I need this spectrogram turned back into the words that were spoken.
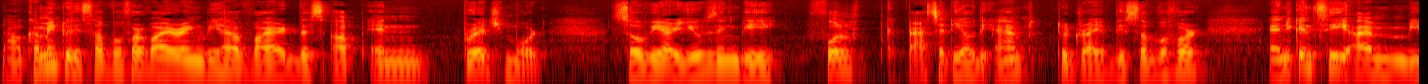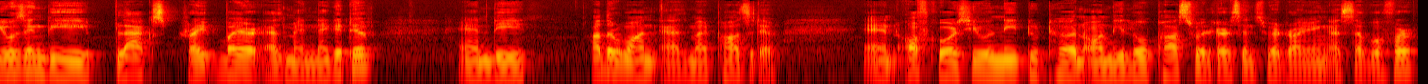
Now coming to the subwoofer wiring we have wired this up in bridge mode. So we are using the full capacity of the amp to drive the subwoofer and you can see I'm using the black stripe wire as my negative and the other one as my positive. And of course you will need to turn on the low pass filter since we're driving a subwoofer.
